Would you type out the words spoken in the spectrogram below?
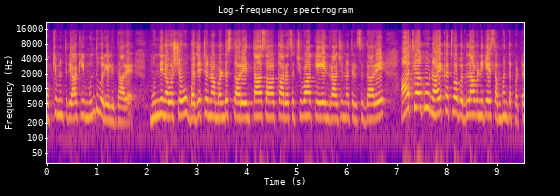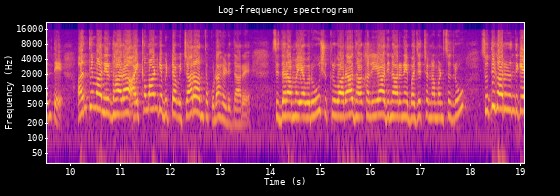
ಮುಖ್ಯಮಂತ್ರಿಯಾಗಿ ಮುಂದುವರಿಯಲಿದ್ದಾರೆ. ಮುಂದಿನ ವರ್ಷವೂ ಬಜೆಟ್ ಅನ್ನು ಮಂಡಿಸುತ್ತಾರೆ ಅಂತ ಸಹಕಾರ ಸಚಿವ ಕೆಎನ್ ರಾಜಣ್ಣ ತಿಳಿಸಿದ್ದಾರೆ. ಆತ್ಯಾಗೂ ನಾಯಕತ್ವ ಬದಲಾವಣೆಗೆ ಸಂಬಂಧಪಟ್ಟಂತೆ ಅಂತಿಮ ನಿರ್ಧಾರ ಹೈಕಮಾಂಡ್ಗೆ ಬಿಟ್ಟ ವಿಚಾರ ಅಂತ ಕೂಡ ಹೇಳಿದ್ದಾರೆ. ಸಿದ್ದರಾಮಯ್ಯ ಅವರು ಶುಕ್ರವಾರ ದಾಖಲೆಯ ಹದಿನಾರನೇ ಬಜೆಟ್ ಅನ್ನು ಮಂಡಿಸಿದ್ರು. ಸುದ್ದಿಗಾರರೊಂದಿಗೆ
